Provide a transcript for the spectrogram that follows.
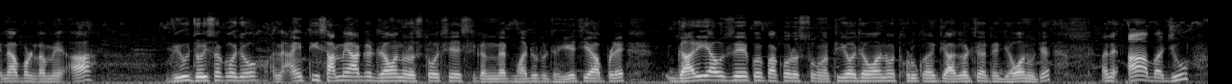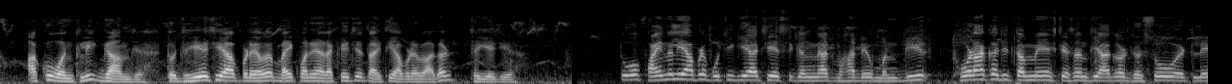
એના પણ તમે આ વ્યૂ જોઈ શકો છો. અને અહીંથી સામે આગળ જવાનો રસ્તો છે શ્રી ગંગનાથ મહાદેવ. તો જઈએ છીએ આપણે. ગાડી આવશે, કોઈ પાકો રસ્તો નથી જવાનો. થોડુંક અહીંથી આગળ છે ત્યાં જવાનું છે. અને આ બાજુ આખું વંથલી ગામ છે. તો જઈએ છીએ આપણે હવે. બાઇક મારીને રાખીએ છીએ, તો અહીંથી આપણે હવે આગળ જઈએ છીએ. તો ફાઇનલી આપણે પહોંચી ગયા છીએ શ્રી ગંગનાથ મહાદેવ મંદિર. થોડાક જ તમે સ્ટેશનથી આગળ જશો એટલે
